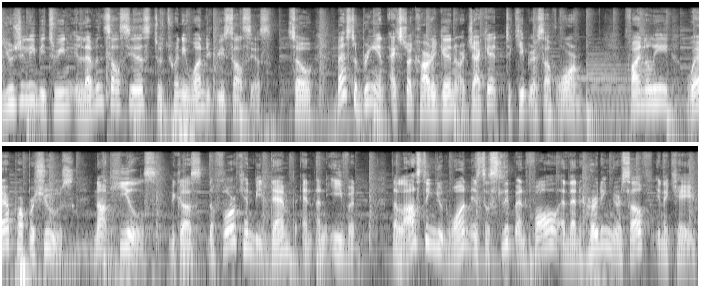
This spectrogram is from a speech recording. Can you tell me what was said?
usually between 11 Celsius to 21 degrees Celsius. So, best to bring an extra cardigan or jacket to keep yourself warm. Finally, wear proper shoes, not heels, because the floor can be damp and uneven. The last thing you'd want is to slip and fall and then hurting yourself in a cave.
